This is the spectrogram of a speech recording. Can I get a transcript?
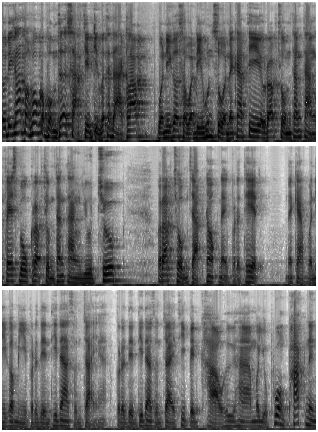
สวัสดีครับมาพบกับผมเทิดศักดิ์จิมกิจวัฒนาครับ วันนี้ก็สวัสดีหุ้นส่วนนะครับ ที่รับชมทั้งทาง Facebook รับชมทั้งทาง YouTube รับชมจากนอกในประเทศนะครับวันนี้ก็มีประเด็นที่น่าสนใจฮะประเด็นที่น่าสนใจที่เป็นข่าวฮือฮามาอยู่พ่วงพักหนึ่ง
